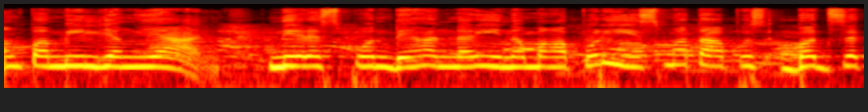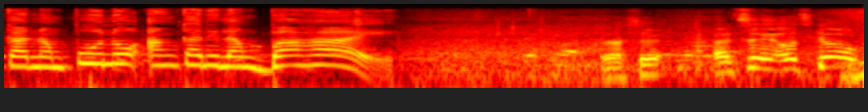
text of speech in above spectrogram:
Ang pamilyang yan, nirespondehan na rin ng mga pulis matapos bagsakan ng puno ang kanilang bahay. That's it. That's it. Let's go.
